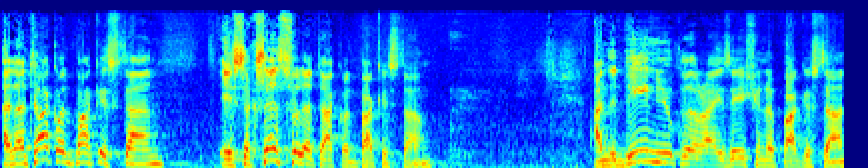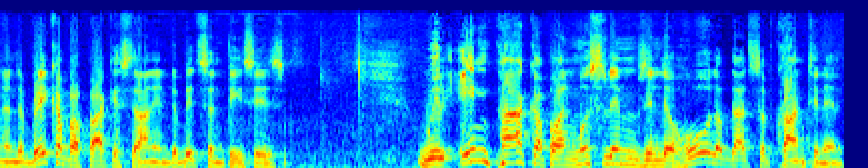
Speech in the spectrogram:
An attack on Pakistan, a successful attack on Pakistan, and the denuclearization of Pakistan and the breakup of Pakistan into bits and pieces will impact upon Muslims in the whole of that subcontinent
